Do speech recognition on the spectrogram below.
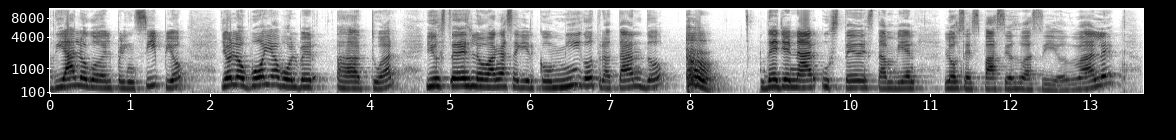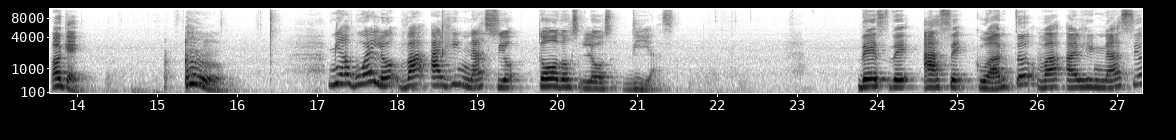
diálogo del principio. Yo lo voy a volver a actuar y ustedes lo van a seguir conmigo tratando de llenar ustedes también los espacios vacíos, ¿vale? Ok. Mi abuelo va al gimnasio todos los días. ¿Desde hace cuánto va al gimnasio?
